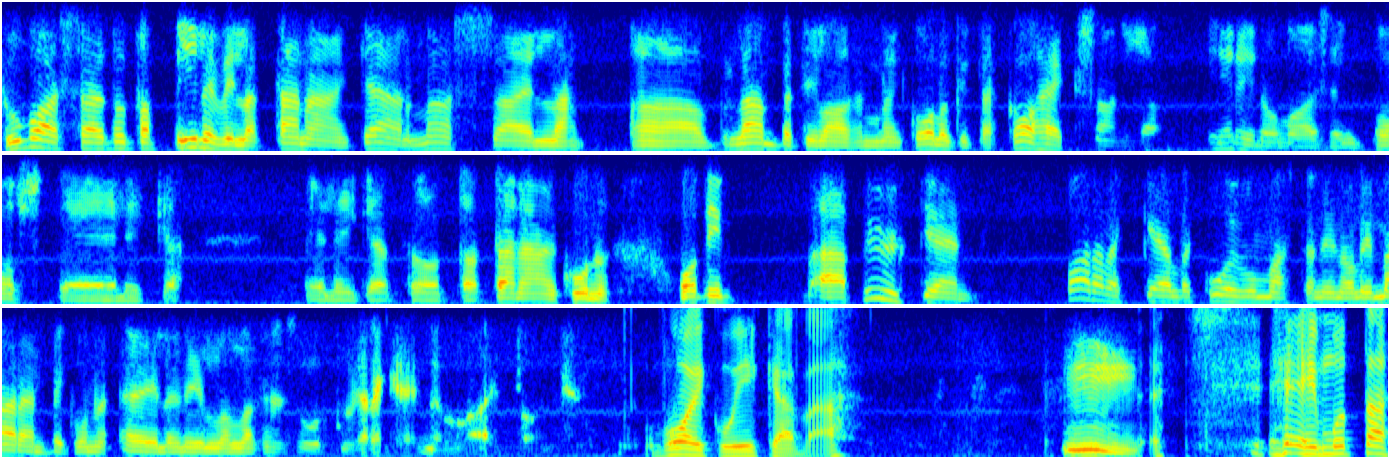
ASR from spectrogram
Dubaissa ei tuota pilvillä tänään käyn mässäillä. Äh, lämpötila on semmoinen 38 ja erinomaisen kosteen, eli Eli tota, tänään kun otin ää, pyyhkeen parvekkeelta kuivumasta, niin oli märempi kuin eilen illalla sen suurkun jälkeen ennen laitoin. Voi kuin ikävää. Mm. Ei, mutta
